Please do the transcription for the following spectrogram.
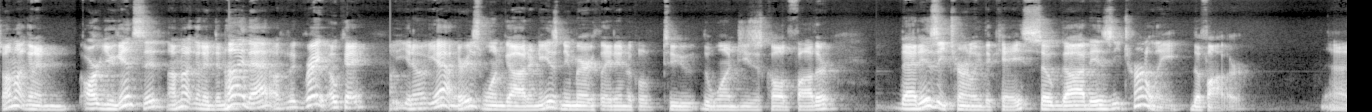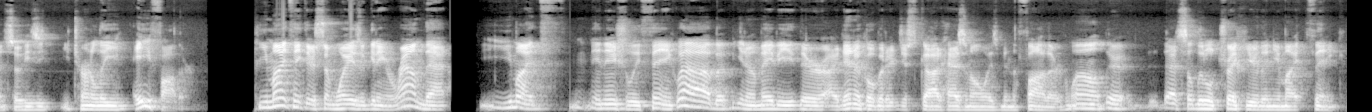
So I'm not going to argue against it. I'm not going to deny that. I'll be great, okay. You know, yeah, there is one God, and He is numerically identical to the one Jesus called Father. That is eternally the case. So God is eternally the Father. Uh, so He's eternally a Father. You might think there's some ways of getting around that you might initially think, well, but you know, maybe they're identical, but it just God hasn't always been the Father. Well, that's a little trickier than you might think.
